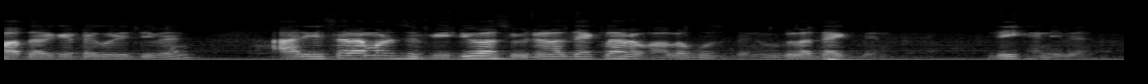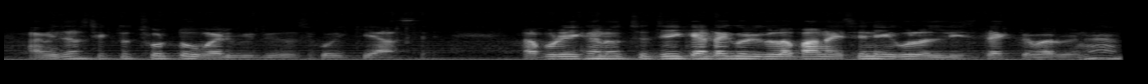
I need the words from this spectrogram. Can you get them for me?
ফাদার ক্যাটাগরি দিবেন আর এছাড়া আমার যে ভিডিও আছে, ওইগুলো দেখলে আরও ভালো বুঝবেন, ওইগুলো দেখবেন, দেখে নেবেন। আমি জাস্ট একটা ছোট্ট ওভার ভিডিও আছে, কই কি আছে। তারপরে এখানে হচ্ছে যে ক্যাটাগরিগুলো বানাইছেন, এগুলো লিস্ট দেখতে পারবেন হ্যাঁ?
